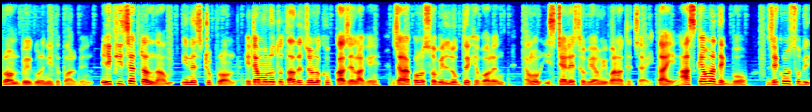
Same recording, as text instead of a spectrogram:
প্রন্ট বের করে নিতে পারবেন। এই ফিচারটার নাম ইনস্টো প্রন্ট এটা মূলত তাদের জন্য খুব কাজে লাগে যারা কোনো ছবির লুক দেখে বলেন, এমন স্টাইলের ছবি আমি বানাতে চাই। তাই আজকে আমরা দেখব যে কোনো ছবির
